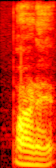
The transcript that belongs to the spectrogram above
পারে।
